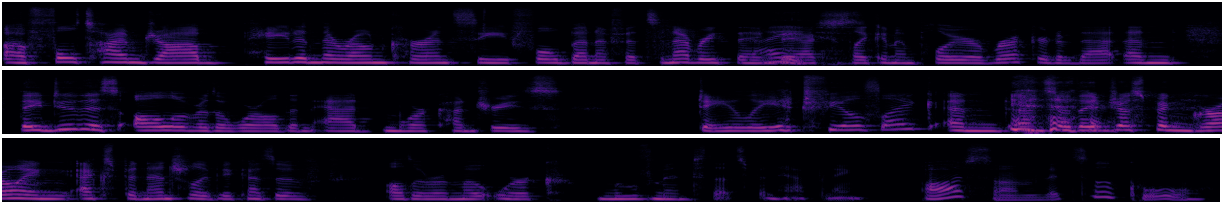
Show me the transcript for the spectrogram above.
a full time job paid in their own currency, full benefits and everything. They act like an employer of record of that. And they do this all over the world and add more countries daily, it feels like. And, and so they've just been growing exponentially because of all the remote work movement that's been happening. awesome. That's so cool.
